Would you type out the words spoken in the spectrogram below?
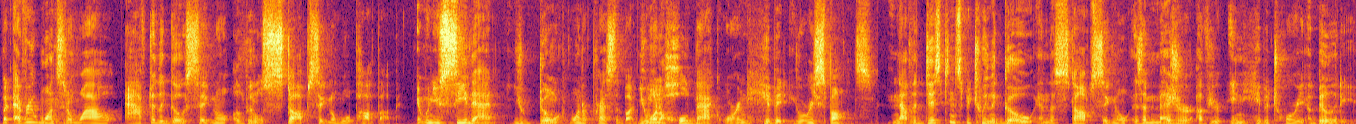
But every once in a while, after the go signal, a little stop signal will pop up. And when you see that, you don't want to press the button. You want to hold back or inhibit your response. Now, the distance between the go and the stop signal is a measure of your inhibitory ability.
